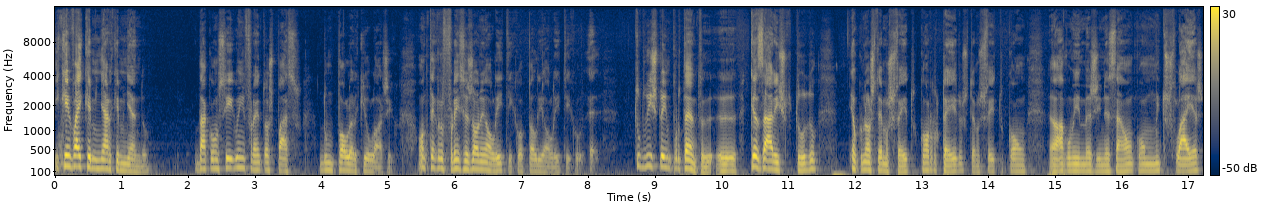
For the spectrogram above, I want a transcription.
E quem vai caminhar caminhando, dá consigo em frente ao espaço de um polo arqueológico, onde tem referências ao Neolítico, ao Paleolítico eh, tudo isto é importante. Uh, casar isto tudo é o que nós temos feito com roteiros, temos feito com alguma imaginação, com muitos flyers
